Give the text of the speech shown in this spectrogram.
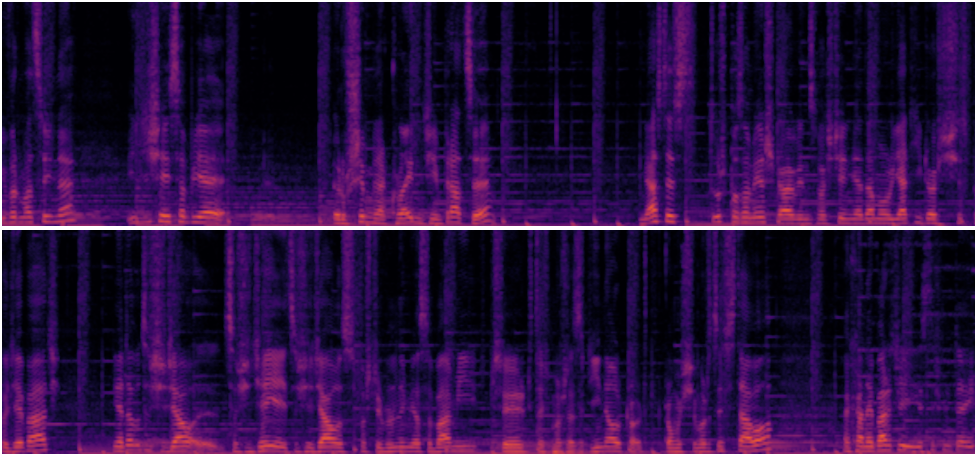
informacyjne i dzisiaj sobie ruszymy na kolejny dzień pracy. Miasto jest tuż po zamieszkach, więc właściwie nie wiadomo jakiej ilości się spodziewać. Nie wiadomo co się, działo, co się dzieje i co się działo z poszczególnymi osobami, czy ktoś może zginął, ko- komuś się może coś stało. A najbardziej jesteśmy tutaj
